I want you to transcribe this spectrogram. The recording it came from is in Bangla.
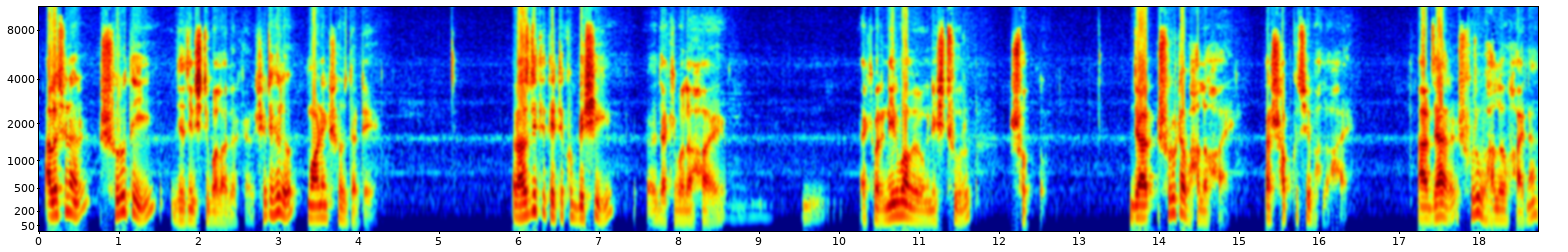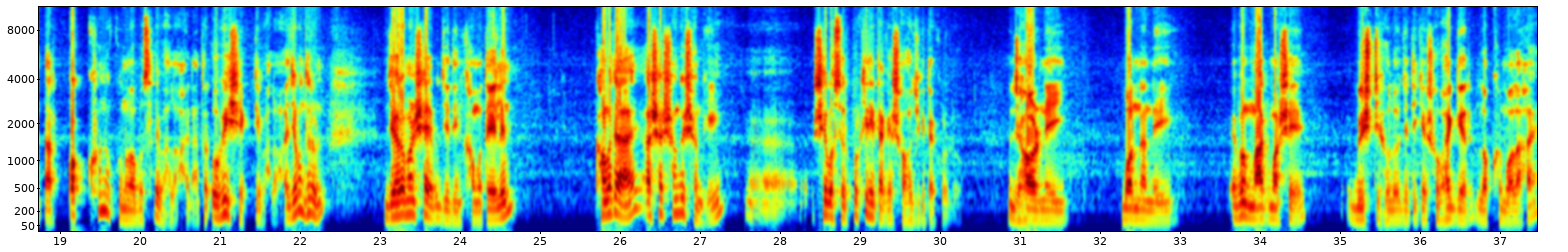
আলোচনার শুরুতেই যে জিনিসটি বলা দরকার, সেটি হলো মর্নিং শোজ দ্য ডে রাজনীতিতে এটা খুব বেশি, যাকে বলা হয় একেবারে নির্মম এবং নিষ্ঠুর সত্য। যার শুরুটা ভালো হয়, তার সব কিছুই ভালো হয়। আর যার শুরু ভালো হয় না, তার কখনো কোনো অবস্থায় ভালো হয় না, তার অভিষেকটি ভালো হয়। যেমন ধরুন জিয়া সাহেব যেদিন ক্ষমতায় এলেন, ক্ষমতায় আসার সঙ্গে সঙ্গেই সে বছর প্রকৃতি তাকে সহযোগিতা করল। ঝড় নেই, বন্যা নেই এবং মাঘ মাসে বৃষ্টি হলো, যেটিকে সৌভাগ্যের লক্ষণ বলা হয়।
